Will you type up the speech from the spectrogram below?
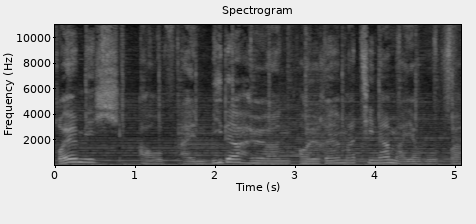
freue mich auf ein Wiederhören, eure Martina Meyerhofer.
